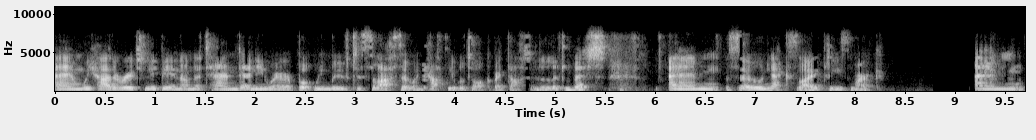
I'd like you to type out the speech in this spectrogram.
and we had originally been on Attend Anywhere but we moved to Salaso and Kathy will talk about that in a little bit. Um, so next slide please Mark. Um,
